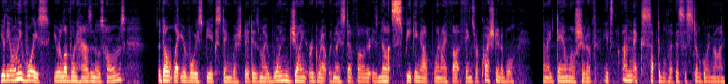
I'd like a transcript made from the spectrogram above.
You're the only voice your loved one has in those homes. So don't let your voice be extinguished. It is my one giant regret with my stepfather is not speaking up when I thought things were questionable. And I damn well should have. It's unacceptable that this is still going on.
